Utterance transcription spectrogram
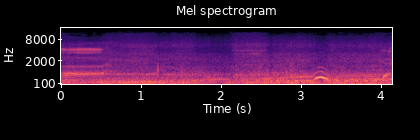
Uh, okay.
